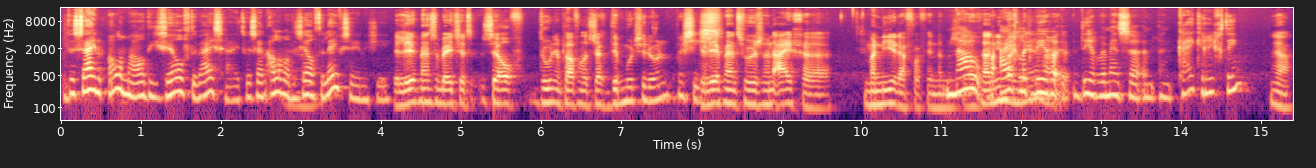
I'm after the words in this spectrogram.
We zijn allemaal diezelfde wijsheid. We zijn allemaal dezelfde levensenergie. Je leert mensen een beetje het zelf doen in plaats van dat je zegt, dit moet je doen. Precies. Je leert mensen hoe ze hun eigen manier daarvoor vinden. misschien. nou, niet eigenlijk manier, leren, leren we mensen een, een kijkrichting. Ja.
